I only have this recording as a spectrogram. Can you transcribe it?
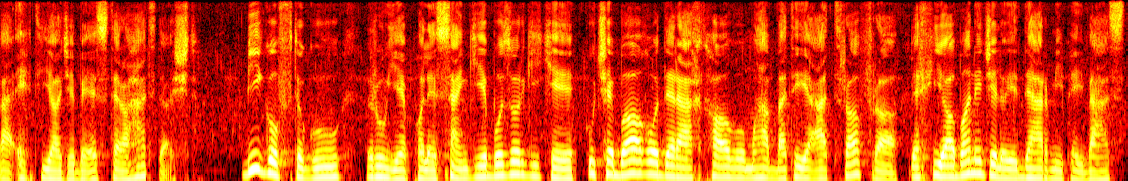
و احتیاج به استراحت داشت. بی گفتگو روی پل سنگی بزرگی که کوچه باغ و درختها و محبته اطراف را به خیابان جلوی در میپیوست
